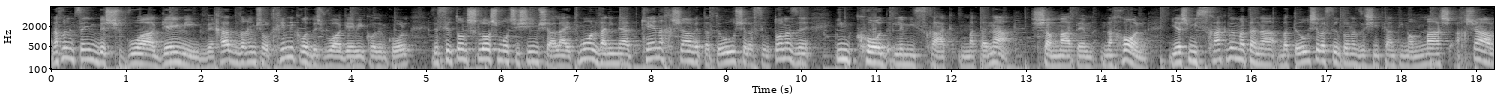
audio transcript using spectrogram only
אנחנו נמצאים בשבוע הגיימינג, ואחד הדברים שהולכים לקרות בשבוע הגיימינג קודם כל, זה סרטון 360 שעלה אתמול, ואני מעדכן עכשיו את התיאור של הסרטון הזה עם קוד למשחק מתנה. שמעתם נכון. יש משחק במתנה בתיאור של הסרטון הזה שהתקנתי ממש עכשיו,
